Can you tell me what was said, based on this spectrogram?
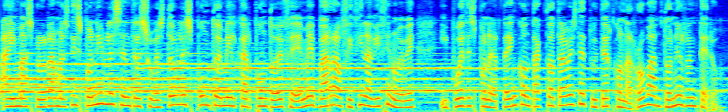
Hay más programas disponibles entre www.emilcar.fm barra oficina 19 y puedes ponerte en contacto a través de Twitter con arroba Antonio Rentero.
